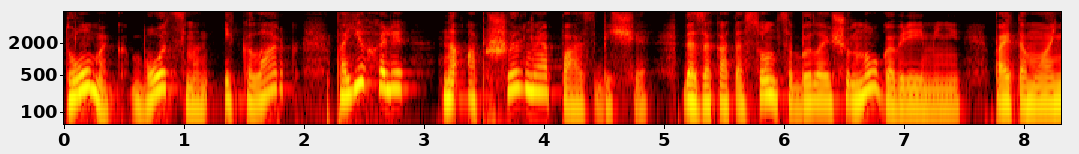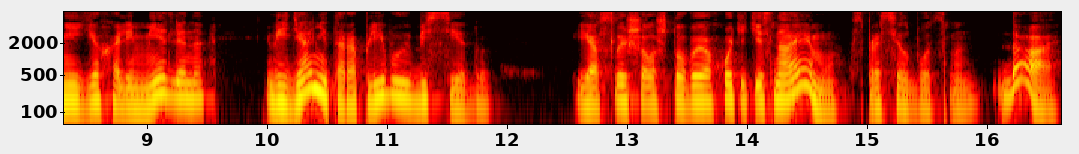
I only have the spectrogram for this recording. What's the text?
Томек, Боцман и Кларк поехали на обширное пастбище. До заката солнца было еще много времени, поэтому они ехали медленно, ведя неторопливую беседу. «Я слышал, что вы охотитесь на Эму?» – спросил Боцман. «Да,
